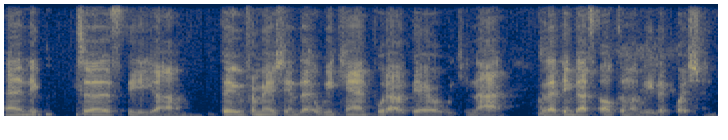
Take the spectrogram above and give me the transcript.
and to us the um, the information that we can put out there, we cannot, because I think that's ultimately the question.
